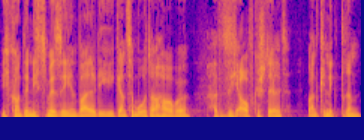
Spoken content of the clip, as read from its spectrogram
Ich konnte nichts mehr sehen, weil die ganze Motorhaube hatte sich aufgestellt, war ein Knick drin.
